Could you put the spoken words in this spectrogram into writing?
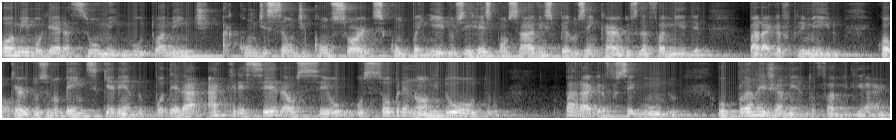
homem e mulher assumem mutuamente a condição de consortes, companheiros e responsáveis pelos encargos da família. Parágrafo 1. Qualquer dos nubentes, querendo, poderá acrescer ao seu o sobrenome do outro. Parágrafo 2. O planejamento familiar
